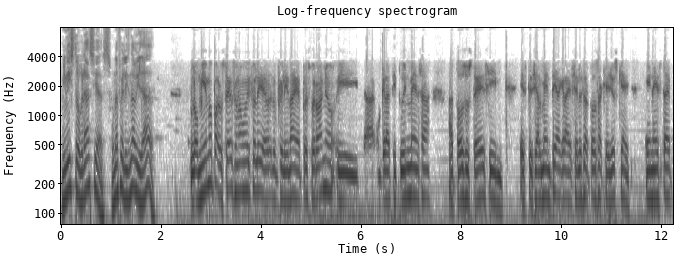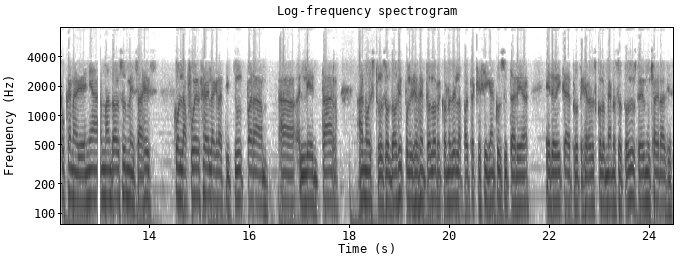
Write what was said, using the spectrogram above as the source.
Ministro, gracias. Una feliz Navidad. Lo mismo para ustedes, una muy feliz, feliz Navidad, próspero año y gratitud inmensa a todos ustedes y especialmente agradecerles a todos aquellos que en esta época navideña han mandado sus mensajes con la fuerza de la gratitud para alentar a nuestros soldados y policías en todos los rincones de la patria que sigan con su tarea heroica de proteger a los colombianos. A todos ustedes, muchas gracias.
